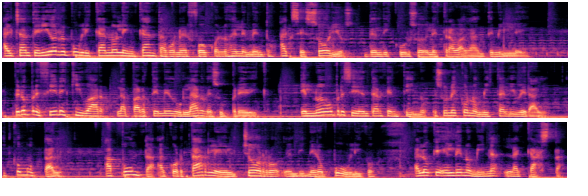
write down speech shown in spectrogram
Al chanterío republicano le encanta poner foco en los elementos accesorios del discurso del extravagante Milei pero prefiere esquivar la parte medular de su prédica. El nuevo presidente argentino es un economista liberal y como tal apunta a cortarle el chorro del dinero público a lo que él denomina la casta,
